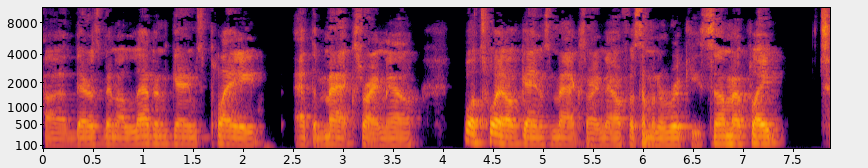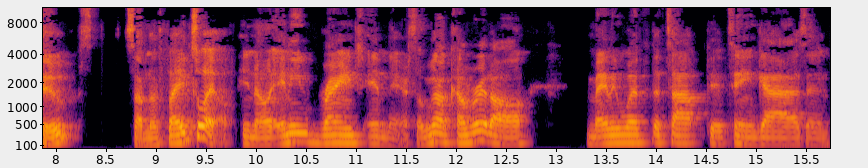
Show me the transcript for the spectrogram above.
Uh, there's been 11 games played at the max right now. Well, 12 games max right now for some of the rookies. Some have played two, some have played 12, you know, any range in there. So we're going to cover it all, mainly with the top 15 guys and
